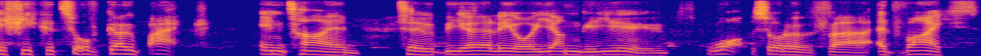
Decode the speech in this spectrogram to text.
if you could sort of go back in time to the early or younger you, what sort of uh, advice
